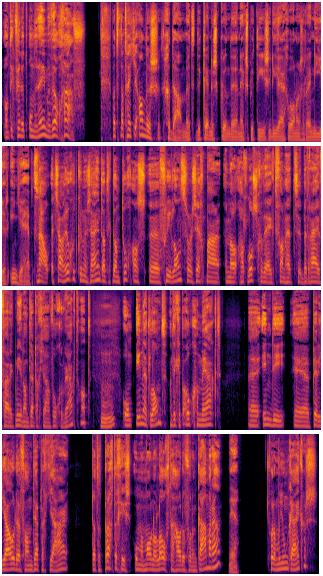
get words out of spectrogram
Want ik vind het ondernemen wel gaaf. Wat, wat had je anders gedaan met de kenniskunde en expertise die jij gewoon als reinier in je hebt? Nou, het zou heel goed kunnen zijn dat ik dan toch als uh, freelancer, zeg maar, me had losgeweekt van het bedrijf waar ik meer dan 30 jaar voor gewerkt had. Mhm. Om in het land, want ik heb ook gemerkt uh, in die uh, periode van 30 jaar dat het prachtig is om een monoloog te houden voor een camera. Ja. Voor een miljoen kijkers.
